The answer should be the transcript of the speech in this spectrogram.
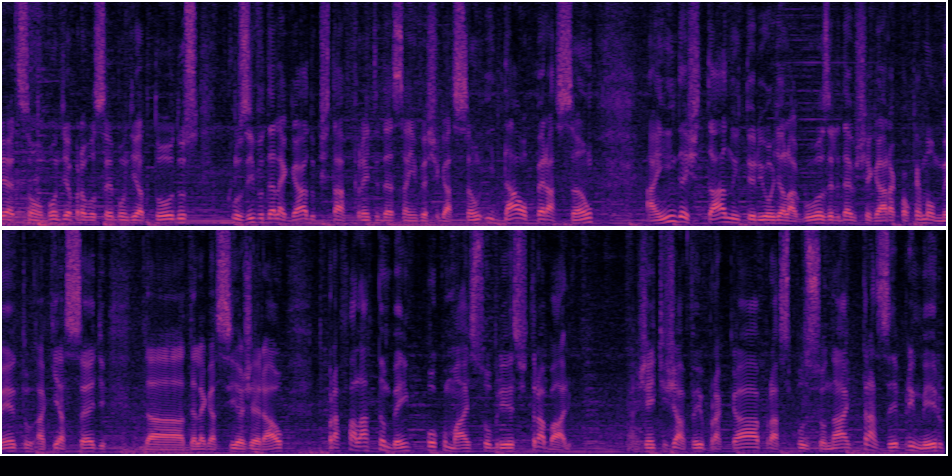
Oi, Edson. Bom dia para você, bom dia a todos. Inclusive, o delegado que está à frente dessa investigação e da operação ainda está no interior de Alagoas. Ele deve chegar a qualquer momento aqui à sede da Delegacia Geral para falar também um pouco mais sobre esse trabalho. A gente já veio para cá para se posicionar e trazer primeiro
